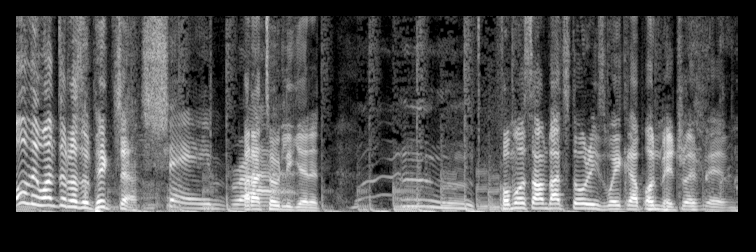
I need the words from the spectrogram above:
All they wanted was a picture. Shame, bro. But I totally get it. Hmm. For more soundbite stories, wake up on Metro FM.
